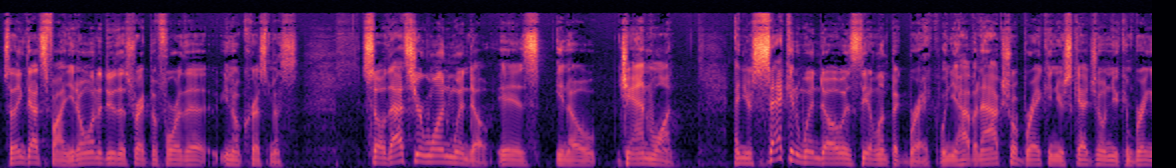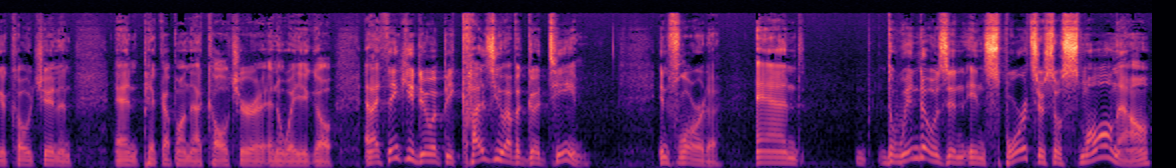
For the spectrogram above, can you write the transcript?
So I think that's fine. You don't want to do this right before the, you know, Christmas. So that's your one window is, you know, Jan 1. And your second window is the Olympic break, when you have an actual break in your schedule and you can bring a coach in and, and pick up on that culture and away you go. And I think you do it because you have a good team in Florida. And the windows in, in sports are so small now.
